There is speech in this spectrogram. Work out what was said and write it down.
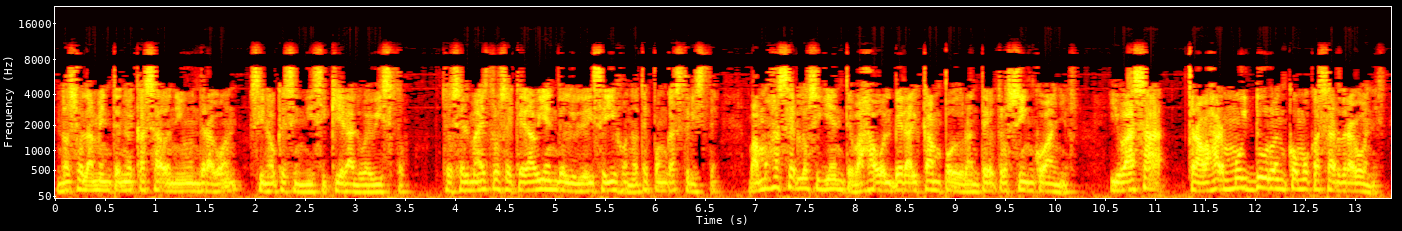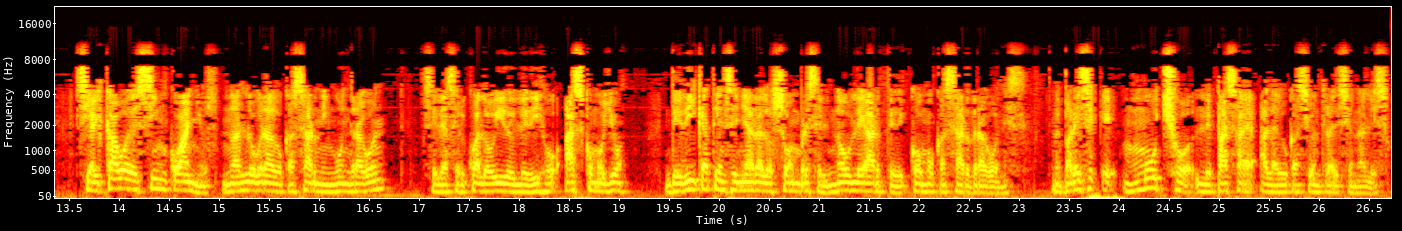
no solamente no he cazado ni un dragón, sino que ni siquiera lo he visto. Entonces el maestro se queda viéndolo y le dice, hijo, no te pongas triste. Vamos a hacer lo siguiente, vas a volver al campo durante otros cinco años y vas a trabajar muy duro en cómo cazar dragones. Si al cabo de cinco años no has logrado cazar ningún dragón, se le acercó al oído y le dijo, haz como yo, dedícate a enseñar a los hombres el noble arte de cómo cazar dragones. Me parece que mucho le pasa a la educación tradicional eso.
